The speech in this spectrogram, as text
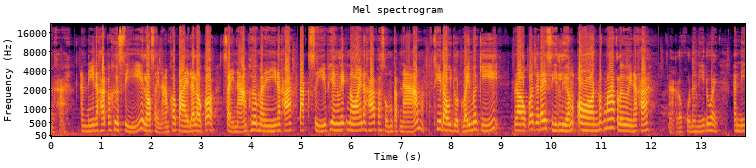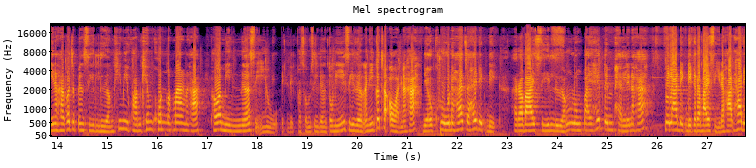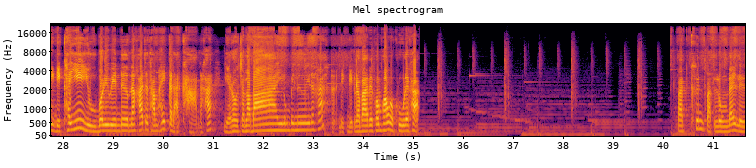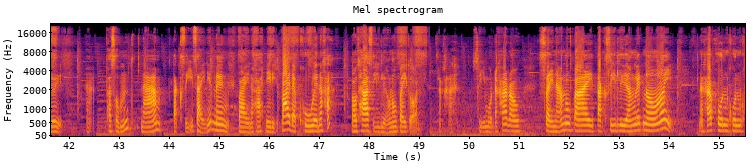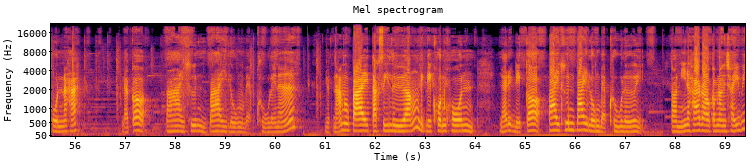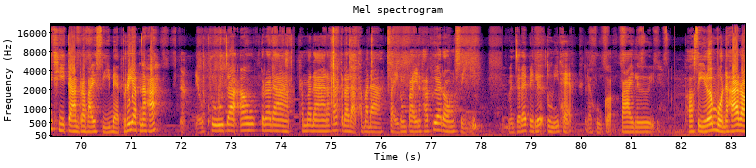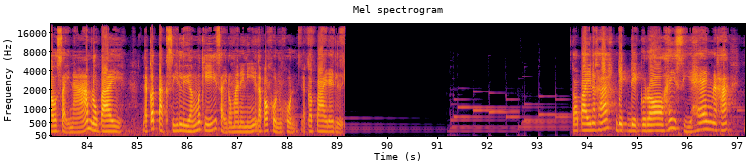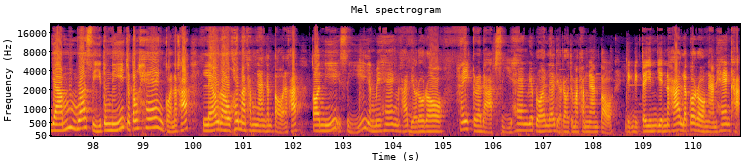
นะคะ อันนี้นะคะก็คือสีเราใส่น้ำเข้าไป แล้วเราก็ใส่น้ำเพิ่มมาในนี้นะคะ ตักสีเพียงเล็กน้อยนะคะ ผสมกับน้ำที่เราหยดไว้เมื่อกี้ เราก็จะได้สีเหลืองอ่อนมากๆเลยนะคะ อะเราคนอันนี้ด้วย อันนี้นะคะก็จะเป็นสีเหลืองที่มีความเข้มข้นมากๆนะคะ เพราะว่ามีเนื้อสีอยู่เด็กๆผสมสีเหลืองตรงนี้สีเหลืองอันนี้ก็จะอ่อนนะคะ เดี๋ยวครูนะคะจะให้เด็กๆ ระบายสีเหลืองลงไปให้เต็มแผ่นเลยนะคะ เวลาเด็กๆระบายสีนะคะ ถ้าเด็กๆขยี้อยู่บริเวณเดิมนะคะ จะทำให้กระดาษขาดนะคะ เดี๋ยวเราจะระบายลงไปเลยนะคะะเด็กๆ ระบายไปพร้อม ๆ กับครูเลยค่ะปัดขึ้นปัดลงได้เลย ผสมน้ำตักสีใส่นิดนึงไปนะคะ เด็กๆป้ายแบบครูเลยนะคะ เราทาสีเหลืองลงไปก่อนนะคะ สีหมดนะคะเราใส่น้ำลงไป ตักสีเหลืองเล็กน้อยนะคะ คนคนคนนะคะ แล้วก็ป้ายขึ้นป้ายลงแบบครูเลยนะ หยดน้ำลงไป ตักสีเหลืองเด็กๆคนคนแล้วเด็กๆก็ป้ายขึ้นป้ายลงแบบครูเลย ตอนนี้นะคะเรากำลังใช้วิธีการระบายสีแบบเรียบนะคะ อะเดี๋ยวครูจะเอากระดาษธรรมดานะคะ กระดาษธรรมดาใส่ลงไปนะคะ เพื่อรองสี มันจะได้ไปเลอะตรงนี้แทนแล้วครูก็ป้ายเลย พอสีเริ่มหมดนะคะ เราใส่น้ำลงไป แล้วก็ตักสีเหลืองเมื่อกี้ใส่ลงมาในนี้ แล้วก็คนๆแล้วก็ป้ายได้เลยต่อไปนะคะ เด็กๆรอให้สีแห้งนะคะ ย้ำว่าสีตรงนี้จะต้องแห้งก่อนนะคะ แล้วเราค่อยมาทำงานกันต่อนะคะ ตอนนี้สียังไม่แห้งนะคะ เดี๋ยวเรารอให้กระดาษสีแห้งเรียบร้อยแล้ว เดี๋ยวเราจะมาทำงานต่อ เด็กๆใจเย็นๆนะคะ แล้วก็รองานแห้งค่ะ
